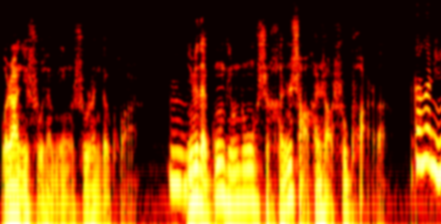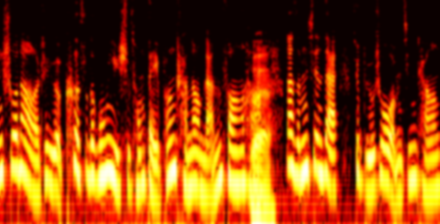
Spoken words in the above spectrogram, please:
我让你署下名，署上你的款儿。嗯，因为在宫廷中是很少很少署款儿的。刚刚您说到了这个缂丝的工艺是从北方传到南方哈，对，那咱们现在就比如说我们经常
